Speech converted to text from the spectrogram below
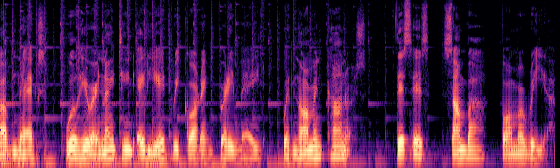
Up next, we'll hear a 1988 recording Freddie made with Norman Connors. This is Samba for Maria.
